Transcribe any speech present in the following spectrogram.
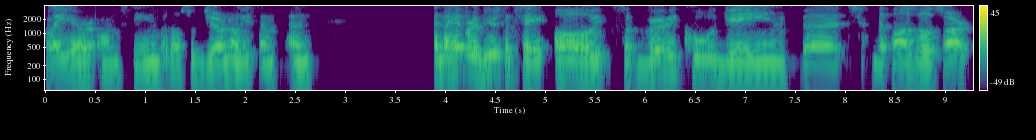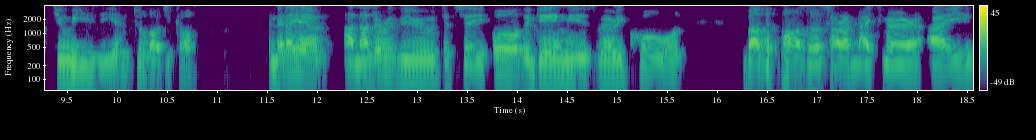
player on Steam but also journalists, and and and I have reviews that say, "Oh, it's a very cool game, but the puzzles are too easy and too logical." And then I have another review that say, "Oh, the game is very cool, but the puzzles are a nightmare. I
